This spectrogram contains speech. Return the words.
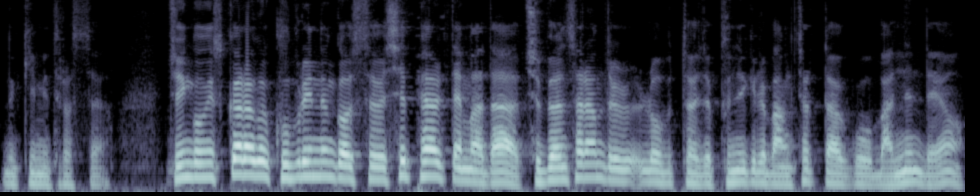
느낌이 들었어요. 주인공이 숟가락을 구부리는 것을 실패할 때마다 주변 사람들로부터 이제 분위기를 망쳤다고 맞는데요.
